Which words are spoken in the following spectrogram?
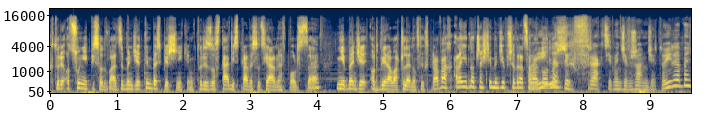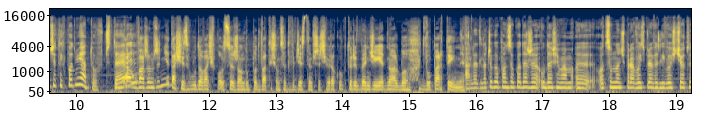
który odsunie PiS od władzy, będzie tym bezpiecznikiem, który zostawi sprawy socjalne w Polsce, nie będzie odbierała tlenu w tych sprawach, ale jednocześnie będzie przywracała godność. ile tych frakcji będzie w rządzie? To ile będzie tych podmiotów? Cztery? Ja uważam, że nie da się zbudować w Polsce rządu po 2023 roku, który będzie jedno- albo dwupartyjny. Ale dlaczego pan zakłada, że uda się wam y, odsunąć Prawo i Sprawiedliwość od, y,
